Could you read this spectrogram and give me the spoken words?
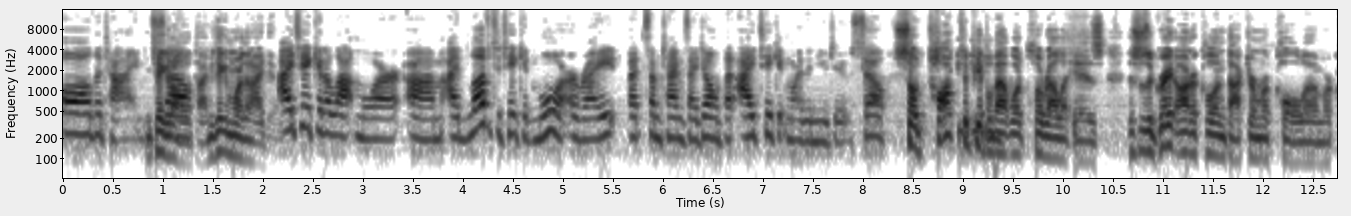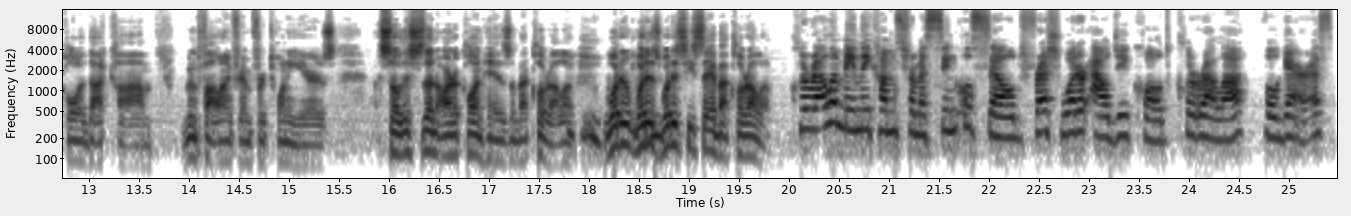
all the time. you take it all the time. You take it more than I do. I take it a lot more. Um, I'd love to take it more, right? But sometimes I don't. But I take it more than you do. So So talk to people about what chlorella is. This is a great article in Dr. Mercola, Mercola.com. We've been following for him for 20 years. So this is an article on his about chlorella. What what is what does he say about chlorella? Chlorella mainly comes from a single-celled freshwater algae called Chlorella vulgaris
